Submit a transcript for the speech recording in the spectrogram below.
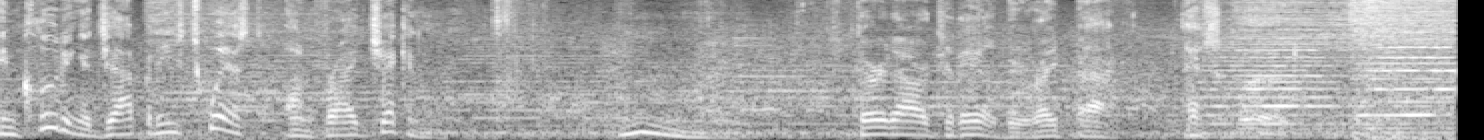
including a Japanese twist on fried chicken. Mmm. Third hour today. I'll be right back. That's good.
